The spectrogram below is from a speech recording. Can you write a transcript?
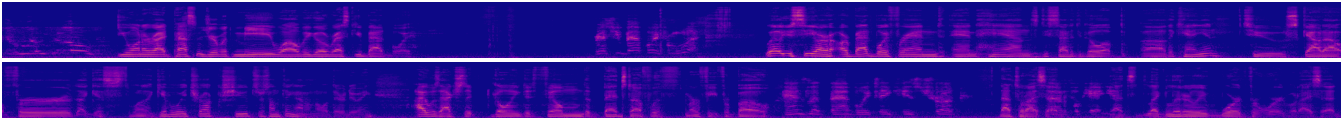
Do you wanna ride passenger with me while we go rescue Bad Boy? Rescue Bad Boy from what? Well, you see, our, our bad boy friend and Hans decided to go up uh, the canyon to scout out for, I guess, one of the giveaway truck shoots or something. I don't know what they were doing. I was actually going to film the bed stuff with Murphy for Bo. Hans let Bad Boy take his truck. That's what I said. That's like literally word for word what I said.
